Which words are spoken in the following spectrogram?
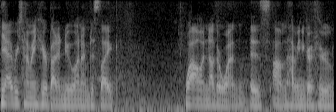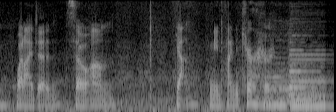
yeah, every time I hear about a new one, I'm just like, wow, another one is um, having to go through what I did. So um, yeah, we need to find a cure.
